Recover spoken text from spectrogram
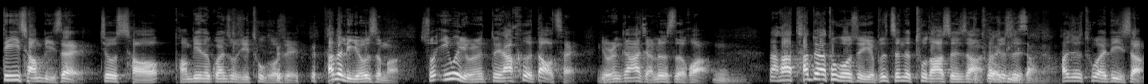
第一场比赛就朝旁边的观众席吐口水，他的理由是什么？说因为有人对他喝倒彩，有人跟他讲乐色话，嗯，那他他对他吐口水也不是真的吐到他身上，他就是他就是吐在地上。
